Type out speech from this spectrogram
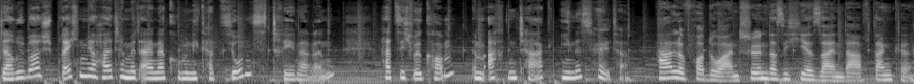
Darüber sprechen wir heute mit einer Kommunikationstrainerin. Herzlich willkommen im achten Tag, Ines Hölter. Hallo, Frau Doan. Schön, dass ich hier sein darf. Danke.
